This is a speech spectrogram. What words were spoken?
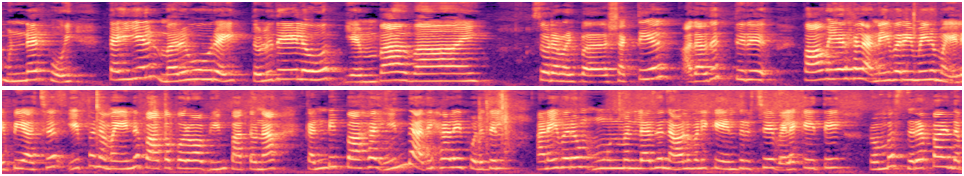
முன்னர் போய் தையல் மறுவூரை தொழுதேலோர் எம்பாவாய். ஸோ நம்ம இப்போ சக்தியல் அதாவது திரு பாவையர்கள் அனைவரையுமே நம்ம எழுப்பியாச்சு. இப்போ நம்ம என்ன பார்க்க போகிறோம் அப்படின்னு பார்த்தோன்னா கண்டிப்பாக இந்த அதிகாலை பொழுதில் அனைவரும் மூணு மணிலேருந்து நாலு மணிக்கு எழுந்திரிச்சு விளக்கேற்றி ரொம்ப சிறப்பாக இந்த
